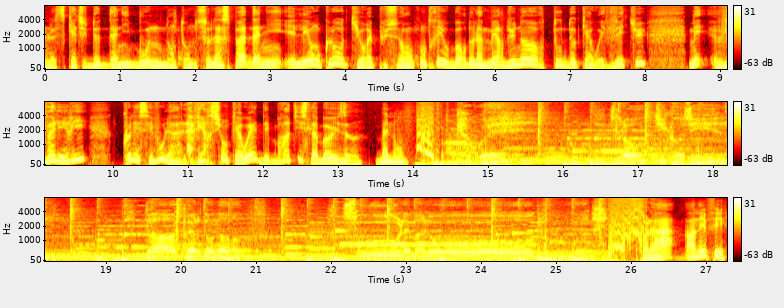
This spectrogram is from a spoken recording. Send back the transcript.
Le sketch de Danny Boone dont on ne se lasse pas, Danny et Léon Claude qui auraient pu se rencontrer au bord de la mer du Nord, tous deux Kawaii vêtus. Mais Valérie, connaissez-vous la, la version Kawaii des Bratislava Boys? Ben non. Kawaii, da perdonov, sulle maloglu. Voilà. Ah, en effet.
